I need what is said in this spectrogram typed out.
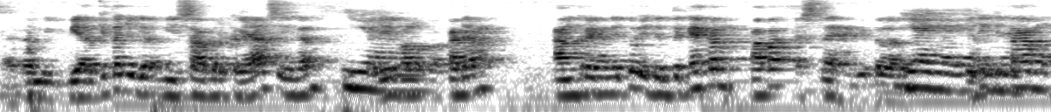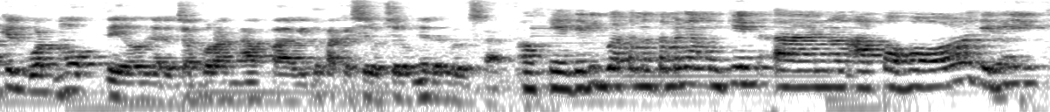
Ya kan, bi- biar kita juga bisa berkreasi kan. Iya. Jadi kalau kadang angkringan itu identiknya kan apa es teh gitu loh. Iya iya iya. Jadi kita benar. mungkin buat mocktail ada campuran apa gitu pakai sirup-sirupnya dan bagus kan. Oke, jadi buat teman-teman yang mungkin non alkohol, jadi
